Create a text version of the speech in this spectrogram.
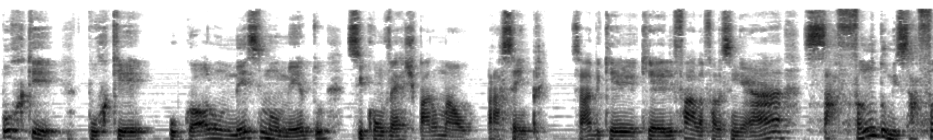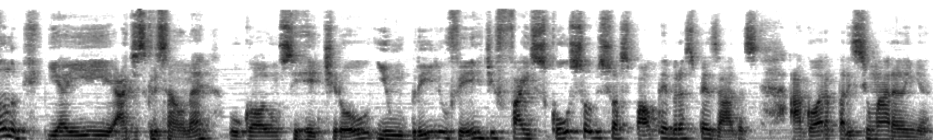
Por quê? Porque o Gollum, nesse momento, se converte para o mal, para sempre. Sabe? Que, que ele fala, fala assim, ah, safando-me, safando-me. E aí a descrição, né? O Gollum se retirou e um brilho verde faiscou sobre suas pálpebras pesadas. Agora parecia uma aranha,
